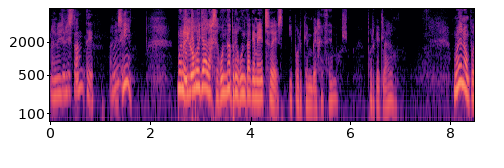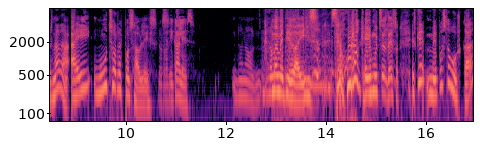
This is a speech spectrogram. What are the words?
¿Habéis visto? Interesante. ¿A que sí? Bueno, y luego ya la segunda pregunta que me he hecho es, ¿y por qué envejecemos? Porque claro. Bueno, pues nada, hay muchos responsables. Los radicales. No, no, no me he metido ahí. Seguro que hay muchos de esos. Es que me he puesto a buscar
